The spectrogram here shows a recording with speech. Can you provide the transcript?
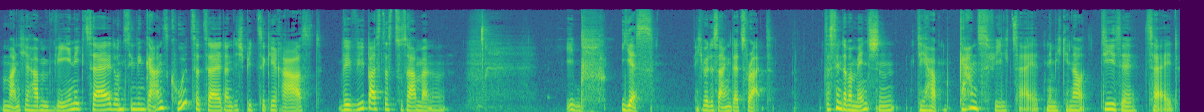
manche haben wenig Zeit und sind in ganz kurzer Zeit an die Spitze gerast. Wie, wie passt das zusammen? Yes, ich würde sagen, that's right. Das sind aber Menschen, die haben ganz viel Zeit, nämlich genau diese Zeit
